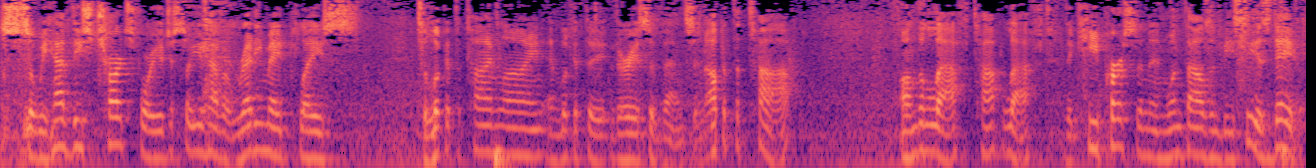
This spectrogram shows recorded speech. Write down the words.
So we have these charts for you just so you have a ready-made place to look at the timeline and look at the various events. And up at the top, on the left, top left, the key person in 1000 BC is David.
